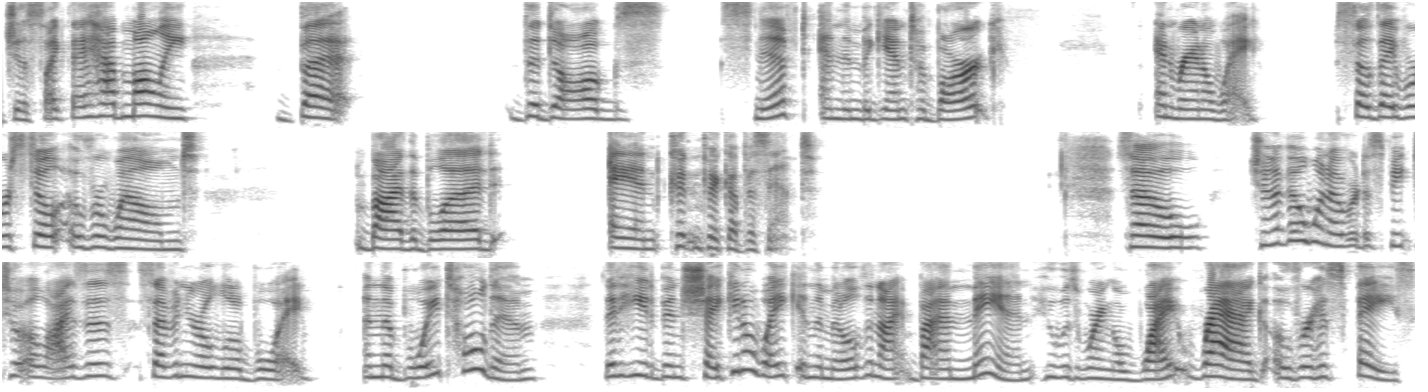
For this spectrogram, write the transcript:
just like they had Molly, but the dogs sniffed and then began to bark and ran away. So they were still overwhelmed by the blood and couldn't pick up a scent. So Chenneville went over to speak to Eliza's seven year old little boy, and the boy told him that he had been shaken awake in the middle of the night by a man who was wearing a white rag over his face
